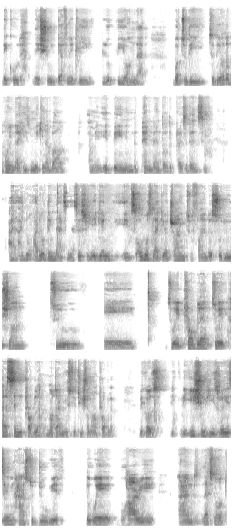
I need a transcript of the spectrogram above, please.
they could, they should definitely look beyond that. But to the to the other point that he's making about, I mean, it being independent of the presidency, I, I don't I don't think that's necessary. Again, it's almost like you're trying to find a solution to a to a problem to a person problem, not an institutional problem, because the, the issue he's raising has to do with the way Buhari and let's not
